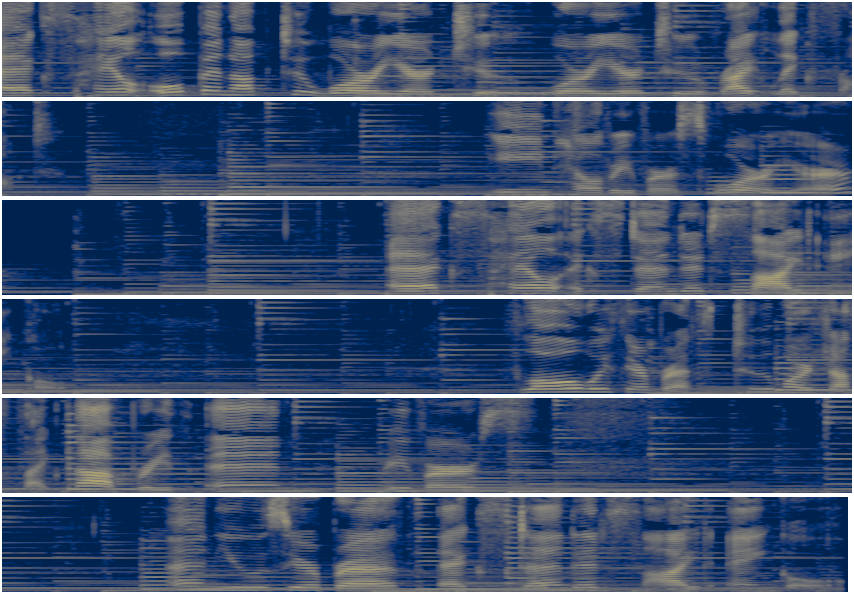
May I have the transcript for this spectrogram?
Exhale, open up to warrior two, warrior two, right leg front. Inhale, reverse warrior. Exhale, extended side angle flow with your breath. Two more just like that. Breathe in, reverse. And use your breath, extended side angle.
